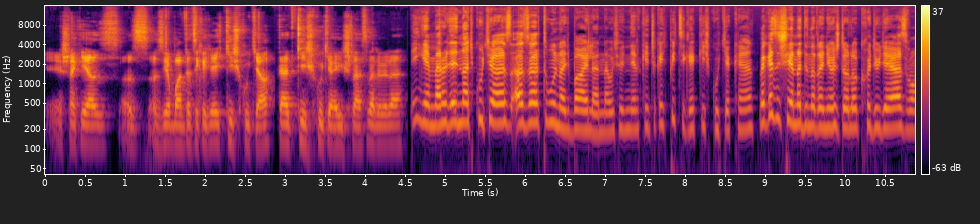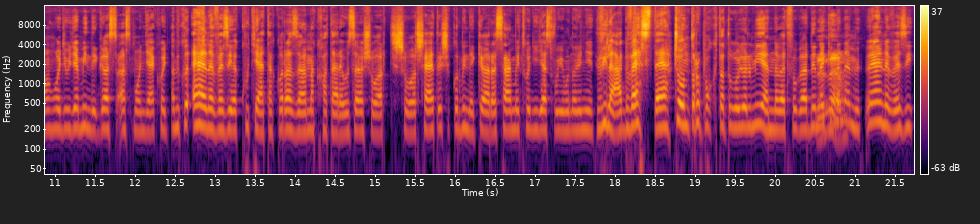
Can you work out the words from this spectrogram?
és neki az, az, az jobban tetszik, hogy egy kis kutya, tehát kis kutya is lesz belőle. Igen, mert hogy egy nagy kutya az, azzal túl nagy baj lenne, úgyhogy neki csak egy picike kis kutya kell. Meg ez is ilyen nagyon aranyos dolog, hogy ugye az van, hogy ugye mindig azt, azt mondják, hogy amikor elnevezi a kutyát, akkor azzal meghatározza a sort, sorsát, és akkor mindenki arra számít, hogy így azt fogja mondani, hogy világveszte, csontropogtató, hogy milyen nevet fog adni neki, de nem. ő elnevezi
